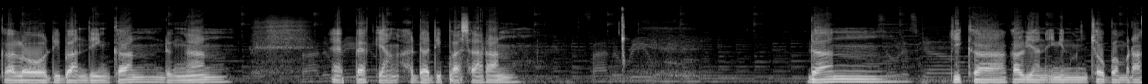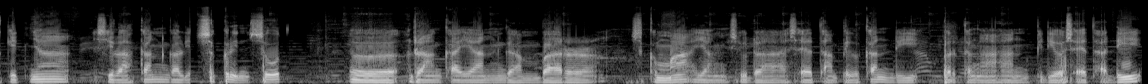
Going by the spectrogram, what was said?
kalau dibandingkan dengan efek yang ada di pasaran dan jika kalian ingin mencoba merakitnya silahkan kalian screenshot eh, rangkaian gambar skema yang sudah saya tampilkan di pertengahan video saya tadi.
